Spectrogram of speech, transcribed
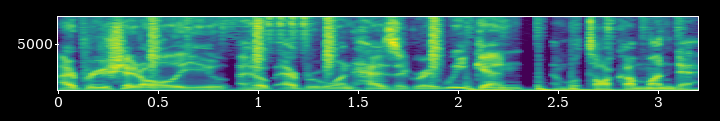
I appreciate all of you. I hope everyone has a great weekend, and we'll talk on Monday.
